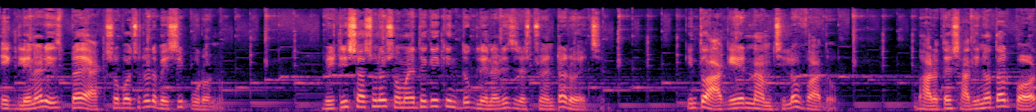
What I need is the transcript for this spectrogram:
এই গ্লেনারিজ প্রায় একশো বছরেরও বেশি পুরনো। ব্রিটিশ শাসনের সময় থেকে কিন্তু গ্লেনারিজ রেস্টুরেন্টটা রয়েছে। কিন্তু আগে এর নাম ছিল ভাদো ভারতের স্বাধীনতার পর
